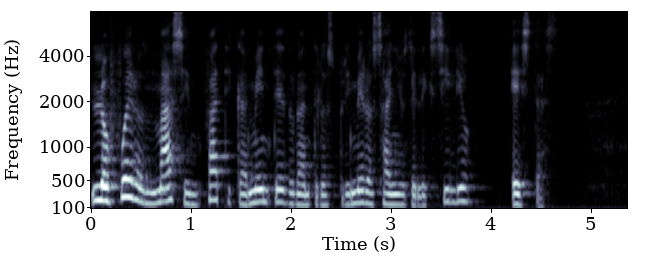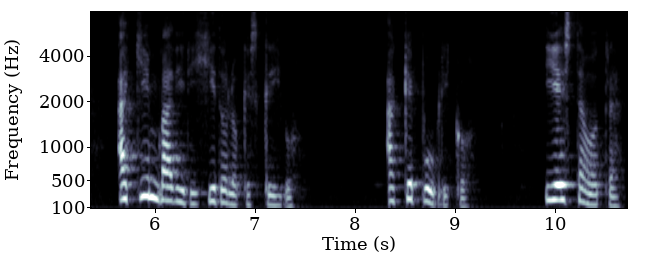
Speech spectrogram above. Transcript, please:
lo fueron más enfáticamente durante los primeros años del exilio, estas. ¿A quién va dirigido lo que escribo? ¿A qué público? Y esta otra.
